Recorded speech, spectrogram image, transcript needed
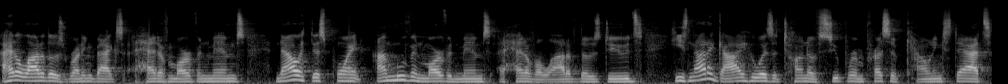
I had a lot of those running backs ahead of Marvin Mims. Now at this point, I'm moving Marvin Mims ahead of a lot of those dudes. He's not a guy who has a ton of super impressive counting stats.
